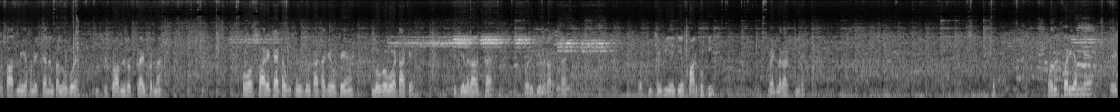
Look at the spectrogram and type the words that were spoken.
और साथ में ये अपने चैनल का लोगो है, जिसको आपने सब्सक्राइब करना है। और सारे टाटा, जो टाटा के होते हैं, लोगो वो हटा के ये लगा रखा है और ये लगा रखा है। और पीछे भी एक ये पार्कों की बेल्ट लगा रखी है। और ऊपर ही हमने एक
